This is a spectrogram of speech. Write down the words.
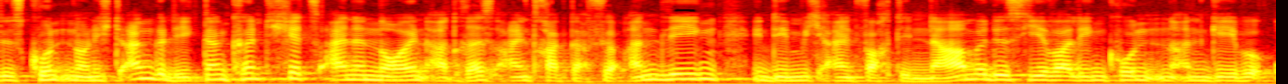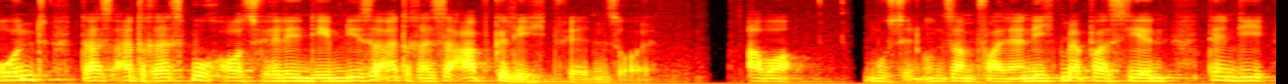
des Kunden noch nicht angelegt, dann könnte ich jetzt einen neuen Adresseintrag dafür anlegen, indem ich einfach den Namen des jeweiligen Kunden angebe und das Adressbuch auswähle, in dem diese Adresse abgelegt werden soll. Aber muss in unserem Fall ja nicht mehr passieren, denn die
